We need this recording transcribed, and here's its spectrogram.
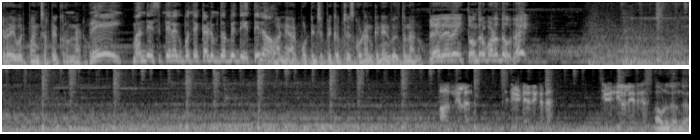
డ్రైవర్ పంచర్ దగ్గర ఉన్నాడు రేయ్! మందేసి తినకపోతే కడుపు దొబ్బిద్ది. తినో. వాడిని ఎయిర్పోర్ట్ నుంచి పికప్ చేసుకోవడానికి నేను వెళ్తున్నాను. రే రే రే తొందర పడద్దు. రే అవును గంగా.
